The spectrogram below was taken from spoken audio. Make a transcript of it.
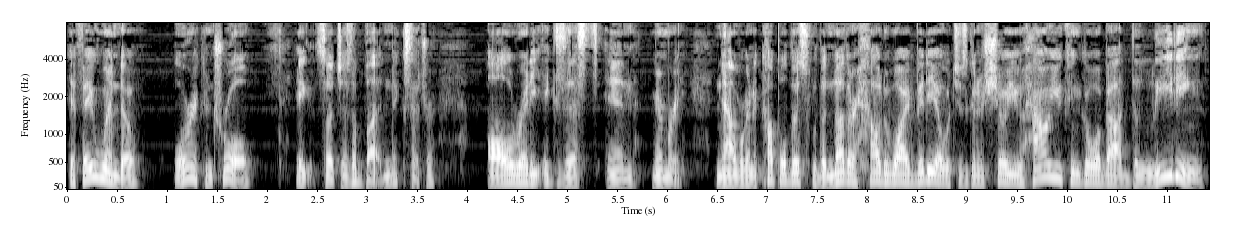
if a window or a control, eh, such as a button, etc., already exists in memory. Now we're going to couple this with another how do I video, which is going to show you how you can go about deleting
